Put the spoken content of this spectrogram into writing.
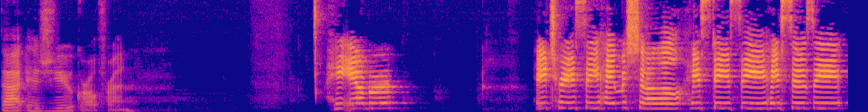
That is you, girlfriend. Hey, Amber. Hey, Tracy. Hey, Michelle. Hey, Stacy. Hey, Susie.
